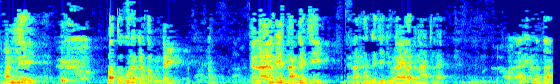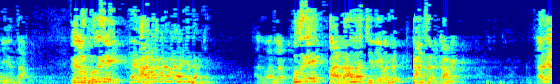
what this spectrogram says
மண்டை பத்து ஊரை கடத்த முண்டை. என் அருமை தங்கச்சி? இதெல்லாம் தங்கச்சி சொல்லுவாங்க அந்த நாட்டுல. அவன் அறிவுள்ளதா நீர்தான் எங்களுக்கு புதுகை. அது வரல. புதுகை ராதாச்சேரி அவர்கள் டான்சர் காவை அது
